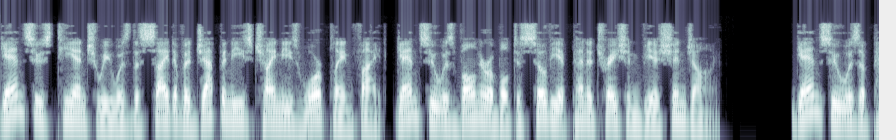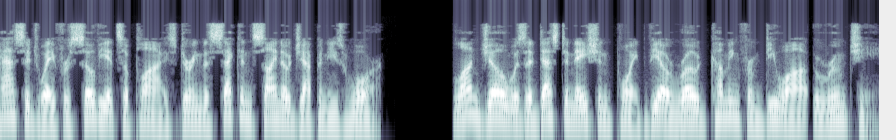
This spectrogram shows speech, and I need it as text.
Gansu's Tianshui was the site of a Japanese-Chinese warplane fight. Gansu was vulnerable to Soviet penetration via Xinjiang. Gansu was a passageway for Soviet supplies during the Second Sino-Japanese War. Lanzhou was a destination point via a road coming from Dihua Urumqi.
